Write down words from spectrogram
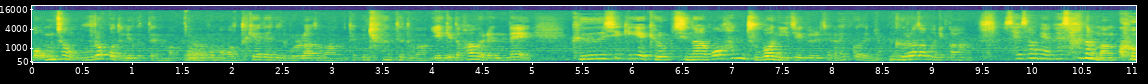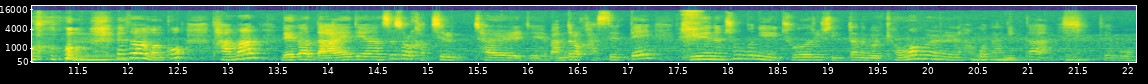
막 엄청 울었거든요 그때는 막 울고 막 어떻게 해야 되는지 몰라서 막 대표님한테도 막 얘기도 하고 이랬는데 그 시기에 결국 지나고 한 두 번 이직을 제가 했거든요 음. 그러다 보니까 세상에 회사는 많고 음. 회사는 많고 다만 내가 나에 대한 스스로 가치를 잘 이제 만들어 갔을 때 기회는 충분히 주어질 수 있다는 걸 경험을 하고 음. 나니까 음. 이제 뭐,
